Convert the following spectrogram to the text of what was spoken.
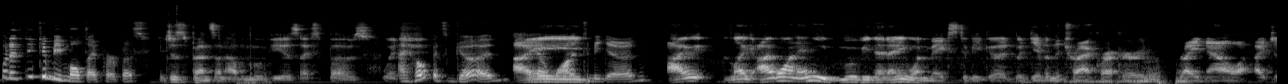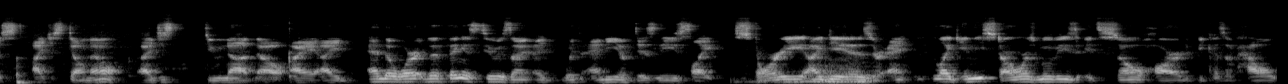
but it, it can be multi-purpose. it just depends on how the movie is i suppose which I hope it's good. I, don't want it to be good. I like I want any movie that anyone makes to be good, but given the track record right now, I just I just don't know. I just do not know. I I and the word the thing is too is I, I with any of Disney's like story ideas or any, like in these Star Wars movies, it's so hard because of how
